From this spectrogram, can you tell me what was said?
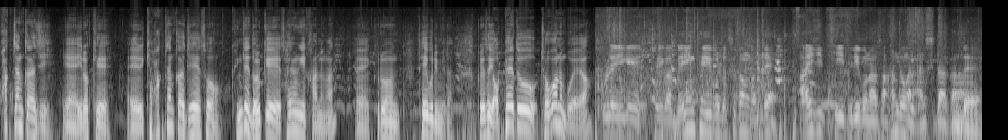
확장까지 예, 이렇게 예, 이렇게 확장까지 해서 굉장히 넓게 사용이 가능한 예, 그런 테이블입니다. 그래서 옆에도 저거는 뭐예요? 원래 이게 저희가 메인 테이블로 쓰던 건데 IGT 드리고 나서 한동안 안 쓰다가 네.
